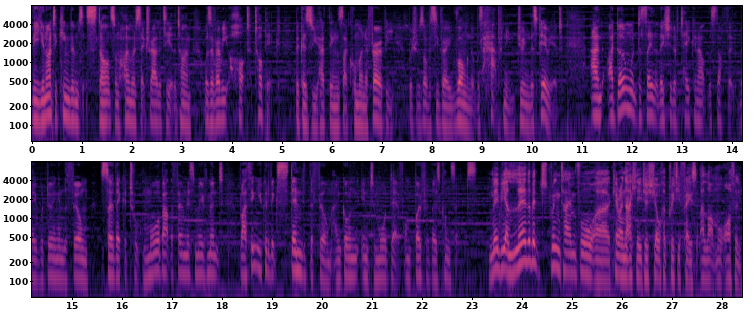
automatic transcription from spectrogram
the United Kingdom's stance on homosexuality at the time was a very hot topic because you had things like hormonotherapy, which was obviously very wrong that was happening during this period. And I don't want to say that they should have taken out the stuff that they were doing in the film so they could talk more about the feminist movement, but I think you could have extended the film and gone into more depth on both of those concepts. Maybe a little bit screen time for uh, Keira Knightley to show her pretty face a lot more often.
